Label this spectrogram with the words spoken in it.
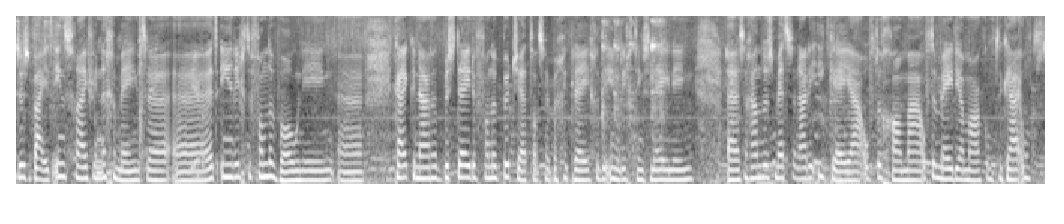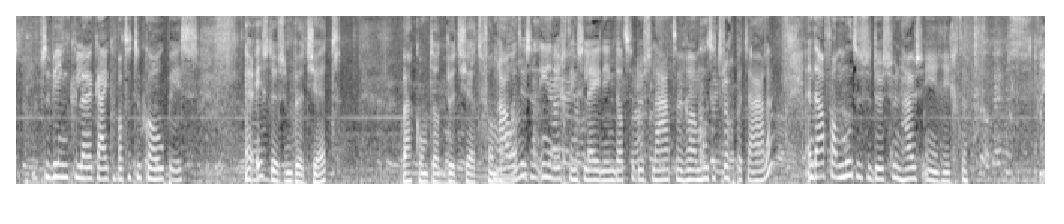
Dus bij het inschrijven in de gemeente, eh, het inrichten van de woning, eh, kijken naar het besteden van het budget dat ze hebben gekregen, de inrichtingslening. Eh, ze gaan dus met ze naar de IKEA of de Gamma of de Mediamarkt om te, om te winkelen, kijken wat er te koop is. Er is dus een budget. Waar komt dat budget vandaan? Nou, het is een inrichtingslening dat ze dus later eh, moeten terugbetalen. En daarvan moeten ze dus hun huis inrichten.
